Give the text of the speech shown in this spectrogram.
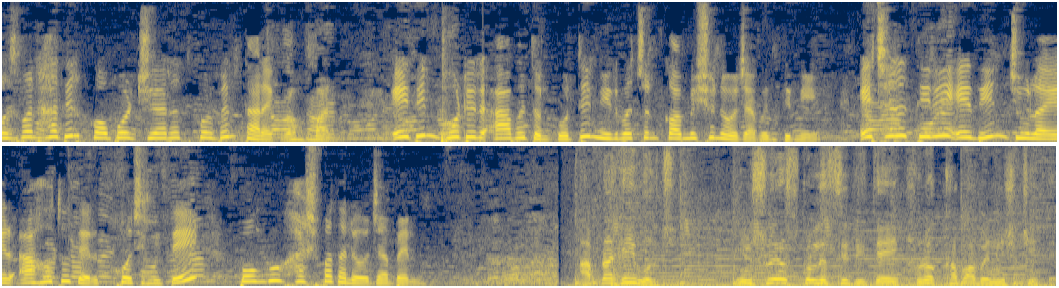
ওসমান হাদির কবর জিয়ারত করবেন তারেক রহমান। এদিন ভোটের আবেদন করতে নির্বাচন কমিশনেও যাবেন তিনি। এছাড়া তিনি এদিন জুলাইয়ের আহতদের খোঁজ নিতে পঙ্গু হাসপাতালেও যাবেন। আপনাকেই বলছি ইন্স্যুরেন্স করলে সিটিতে সুরক্ষা পাবেন নিশ্চিতে।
